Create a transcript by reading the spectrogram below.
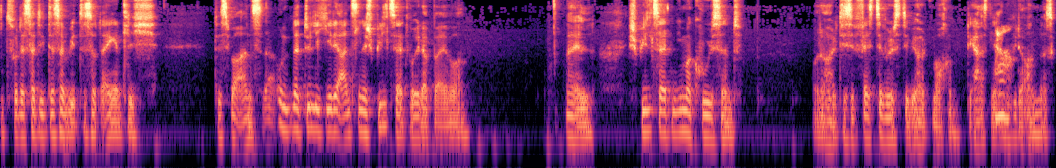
Und so, das hat, das hat, das hat eigentlich, das war eins. Und natürlich jede einzelne Spielzeit, wo ich dabei war. Weil Spielzeiten immer cool sind. Oder halt diese Festivals, die wir halt machen, die heißen ja, immer wieder anders.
